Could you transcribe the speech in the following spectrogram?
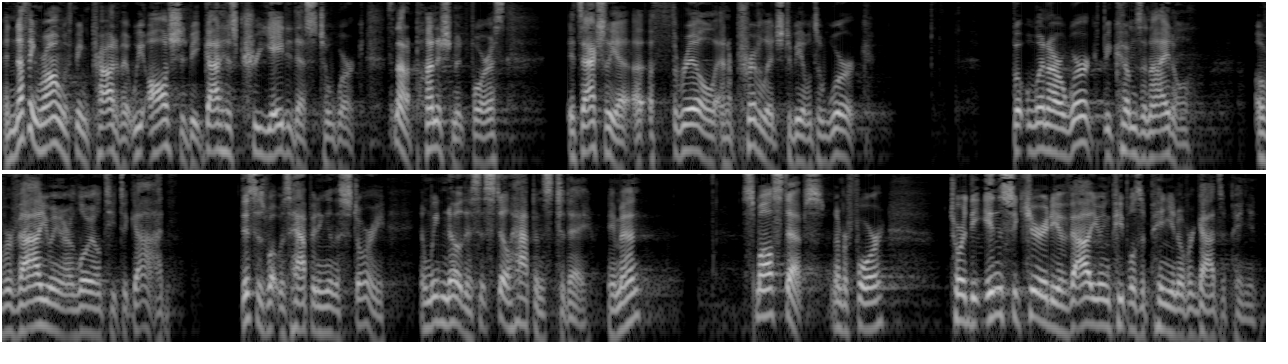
And nothing wrong with being proud of it. We all should be. God has created us to work. It's not a punishment for us, it's actually a, a thrill and a privilege to be able to work. But when our work becomes an idol, overvaluing our loyalty to God, this is what was happening in the story. And we know this. It still happens today. Amen? Small steps, number four, toward the insecurity of valuing people's opinion over God's opinion.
